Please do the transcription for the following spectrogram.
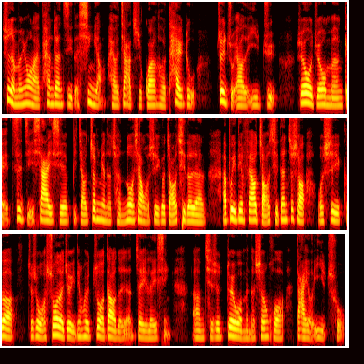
是人们用来判断自己的信仰、还有价值观和态度最主要的依据。所以我觉得我们给自己下一些比较正面的承诺，像我是一个早起的人，而不一定非要早起，但至少我是一个。就是我说了就一定会做到的人这一类型，嗯，其实对我们的生活大有益处。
